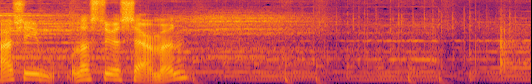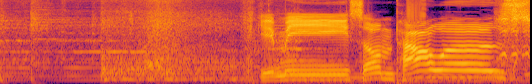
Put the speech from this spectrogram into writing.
Actually, let's do a ceremony. Give me some powers!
